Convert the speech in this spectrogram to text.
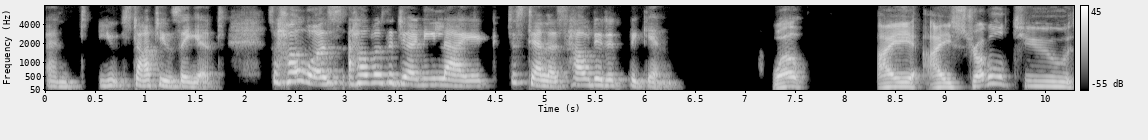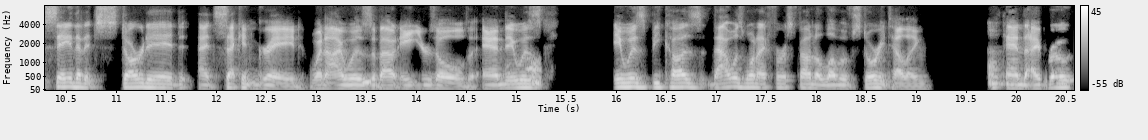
and you start using it. So how was how was the journey like? Just tell us how did it begin? Well, I I struggle to say that it started at second grade when I was mm-hmm. about 8 years old and it was oh. It was because that was when I first found a love of storytelling. Okay. And I wrote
